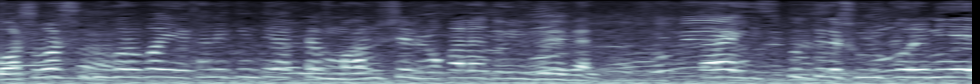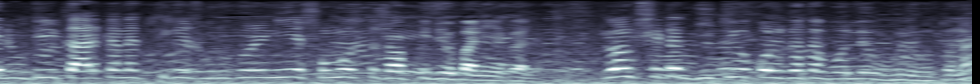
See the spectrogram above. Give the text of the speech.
বসবাস শুরু করার পর এখানে কিন্তু একটা মানুষের লোকালয় তৈরি করে ফেলে। তারা স্কুল থেকে শুরু করে নিয়ে রুটির কারখানার থেকে শুরু করে নিয়ে সমস্ত সব কিছু বানিয়ে ফেলে। এবং সেটা দ্বিতীয় কলকাতা বললেও ভুল হতো না,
